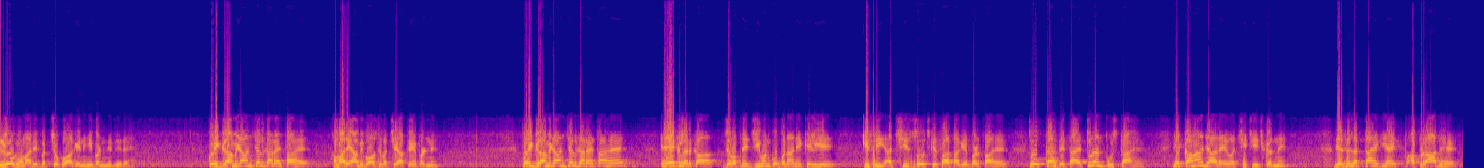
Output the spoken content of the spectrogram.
लोग हमारे बच्चों को आगे नहीं बढ़ने दे रहे हैं। कोई ग्रामीणांचल का रहता है, हमारे यहाँ भी बहुत से बच्चे आते हैं पढ़ने। कोई ग्रामीणांचल का रहता है, एक लड़का जब अपने जीवन को बनाने के लिए किसी अच्छी सोच के साथ आगे बढ़ता है तो कह देता है, तुरंत पूछता है, ये कहाँ जा रहे हो अच्छी चीज़ करने? जैसे लगता है कि यह एक अपराध है।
